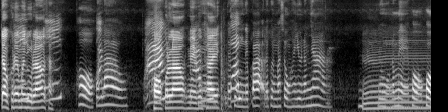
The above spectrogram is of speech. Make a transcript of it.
เจ้าคือได้มาอยู่ลาวซะพ่อคนลาวพ่อคนลาวแม่คนไทยแต่เพิ่นได้ปะแล้วเพิ่นมาส่งให้อยู่น้ำย่าอืมอยู่น้ำแม่พ่อพ่อ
